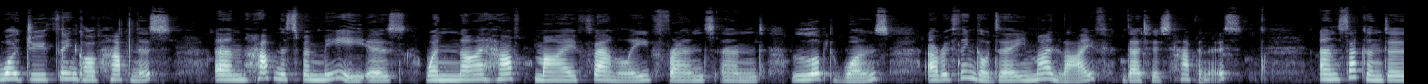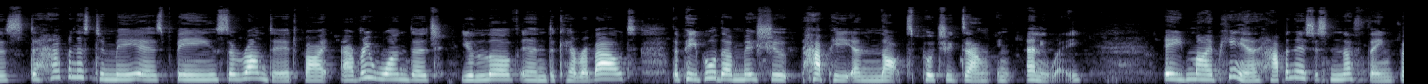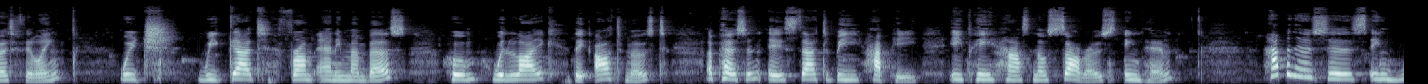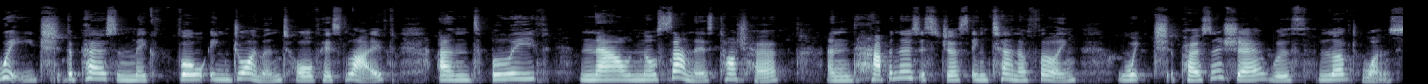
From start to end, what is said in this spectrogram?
What do you think of happiness? Um, happiness for me is when I have my family, friends, and loved ones every single day in my life. That is happiness. And second is the happiness to me is being surrounded by everyone that you love and care about, the people that makes you happy and not put you down in any way. In my opinion, happiness is nothing but feeling which we get from any members whom we like the utmost. A person is said to be happy if he has no sorrows in him. Happiness is in which the person makes full enjoyment of his life and believe now no sadness touch her, and happiness is just internal feeling which a person share with loved ones.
